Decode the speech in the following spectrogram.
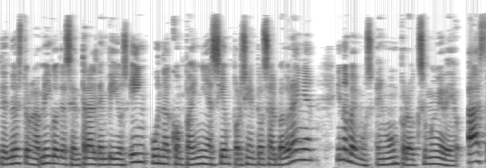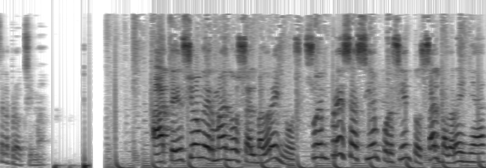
de nuestros amigos de Central de Envíos Inc., una compañía 100% salvadoreña y nos vemos en un próximo video. Hasta la próxima. Atención hermanos salvadoreños, su empresa 100% salvadoreña,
